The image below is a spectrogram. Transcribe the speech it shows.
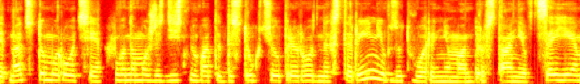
15-му році. Вона може здійснювати деструкцію природних стеринів з утворенням андростанів. Це є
